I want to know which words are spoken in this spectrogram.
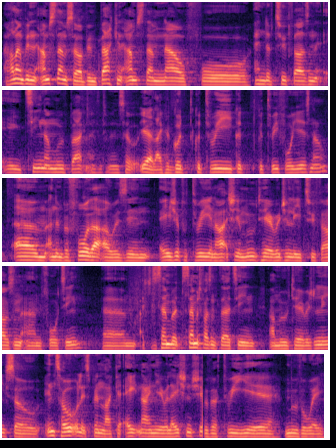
How long have I been in Amsterdam? So I've been back in Amsterdam now for end of 2018. I moved back 1920. So yeah, like a good, good three, good, good three, four years now. Um, and then before that, I was in Asia for three, and I actually moved here originally 2014. Um, actually, December December 2013, I moved here originally. So in total, it's been like an eight nine year relationship with a three year move away.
